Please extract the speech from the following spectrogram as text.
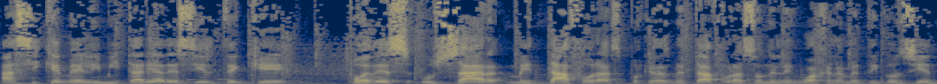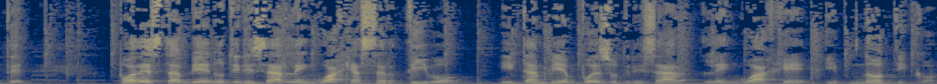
Así que me limitaré a decirte que puedes usar metáforas, porque las metáforas son el lenguaje de la mente inconsciente. Puedes también utilizar lenguaje asertivo y también puedes utilizar lenguaje hipnótico.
